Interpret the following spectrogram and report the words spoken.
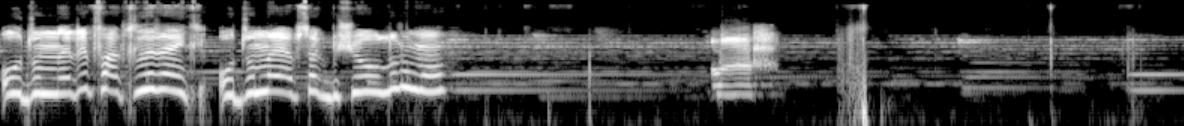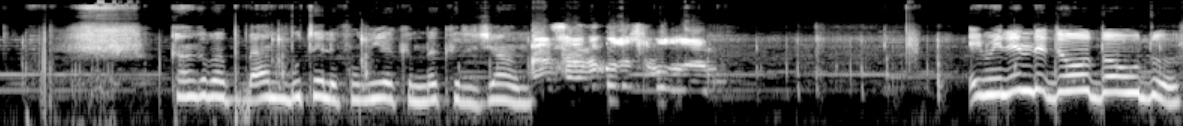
odunları farklı renk odunla yapsak bir şey olur mu? Olur. Kanka bak ben bu telefonu yakında kıracağım. Ben sandık odası buldum. Emin'in dediği o da odur.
